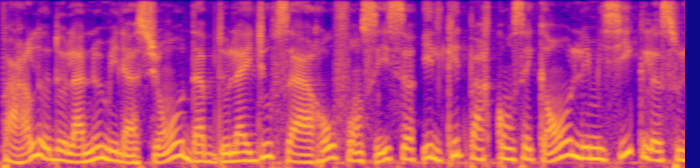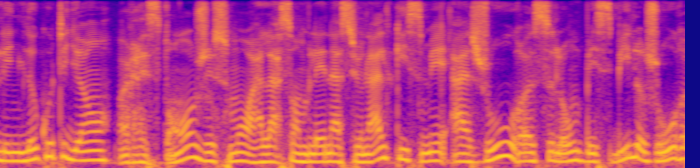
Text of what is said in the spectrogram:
parlent de la nomination d'Abdoulaye Diouf au Fonsis. Il quitte par conséquent l'hémicycle, souligne le quotidien. Restons justement à l'Assemblée nationale qui se met à jour selon Besby le jour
